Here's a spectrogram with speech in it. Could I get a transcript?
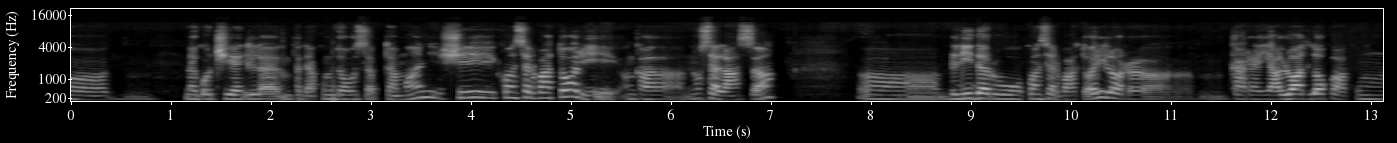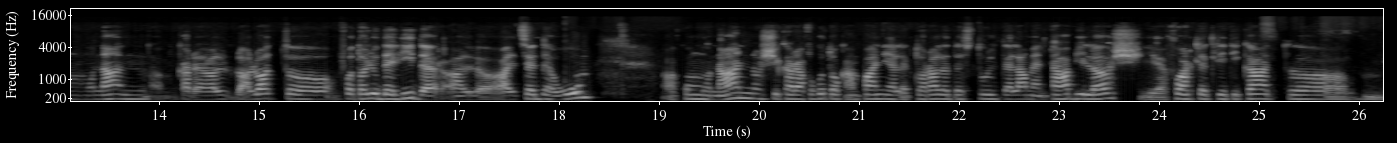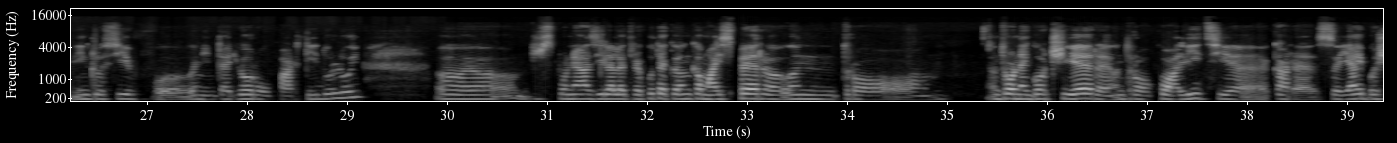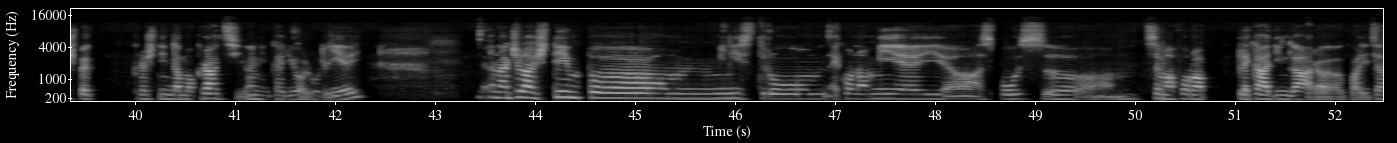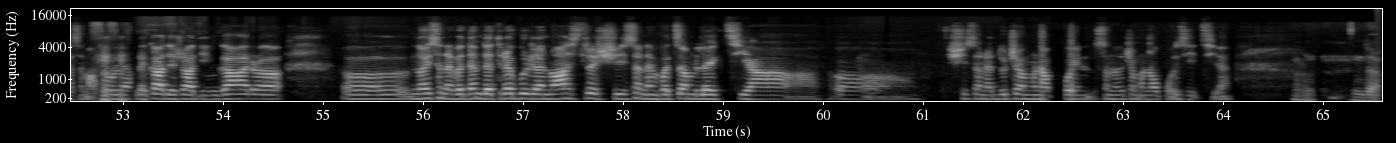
negocierile încă de acum două săptămâni și conservatorii încă nu se lasă. Liderul conservatorilor, care i-a luat locul acum un an, care a, a luat fotoliul de lider al, al CDU acum un an și care a făcut o campanie electorală destul de lamentabilă și e foarte criticat inclusiv în interiorul partidului. Spunea zilele trecute că încă mai speră într-o într-o negociere, într-o coaliție care să-i aibă și pe creștini democrați în interiorul ei. În același timp, uh, ministrul economiei a spus uh, semaforul a plecat din gară, coaliția semaforului a plecat deja din gară, uh, noi să ne vedem de treburile noastre și să ne învățăm lecția și să ne ducem înapoi, să ne ducem în opoziție. Mm, da.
